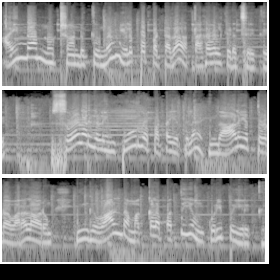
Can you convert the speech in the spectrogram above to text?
ஐந்தாம் நூற்றாண்டுக்கு முன் எழுப்பப்பட்டதா தகவல் கிடைச்சிருக்கு. சோழர்களின் பூர்வ பட்டயத்தில் இந்த ஆலயத்தோட வரலாறும் இங்கு வாழ்ந்த மக்களை பற்றியும் குறிப்பு இருக்கு.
